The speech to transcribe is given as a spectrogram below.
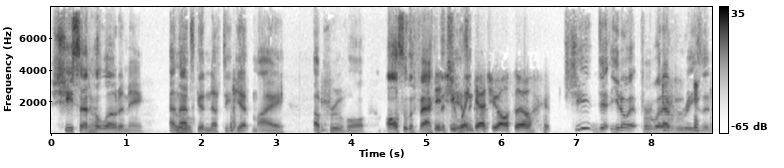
She said hello to me, and Ooh. that's good enough to get my approval. Also, the fact Did that she has a wink at you also? She did, you know what? For whatever reason,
